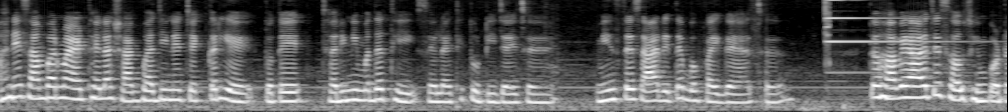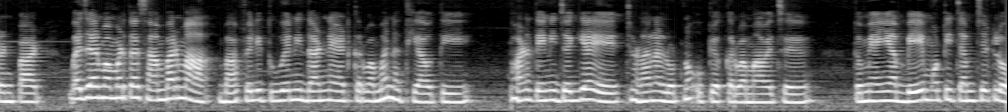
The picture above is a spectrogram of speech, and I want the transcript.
અને સાંભારમાં એડ થયેલા શાકભાજીને ચેક કરીએ, તો તે છરીની મદદથી સહેલાઈથી તૂટી જાય છે. મીન્સ તે સારી રીતે બફાઈ ગયા છે. તો હવે આવે છે સૌથી ઇમ્પોર્ટન્ટ પાર્ટ બજારમાં મળતા સાંભારમાં બાફેલી તુવેરની દાળને એડ કરવામાં નથી આવતી. પણ તેની જગ્યાએ ચણાના લોટનો ઉપયોગ કરવામાં આવે છે. તો મેં અહીંયા બે મોટી ચમચી જેટલો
